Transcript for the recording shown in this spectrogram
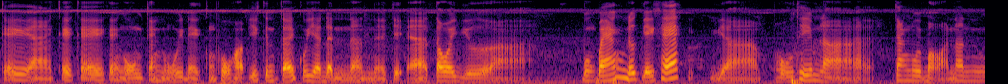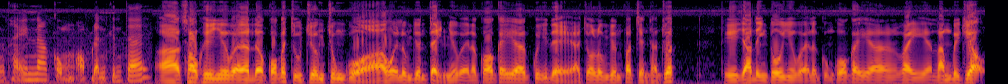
cái à, cái cái cái nguồn chăn nuôi này cũng phù hợp với kinh tế của gia đình nên chị à, tôi vừa à, buôn bán nước giải khát và phụ thêm là chăn nuôi bò nên thấy nó cũng ổn định kinh tế. À, sau khi như vậy là có cái chủ trương chung của hội nông dân tỉnh như vậy là có cái quỹ để cho nông dân phát triển sản xuất thì gia đình tôi như vậy là cũng có cái vay 50 triệu.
